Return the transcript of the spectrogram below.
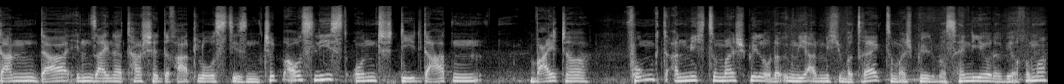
dann da in seiner Tasche drahtlos diesen Chip ausliest und die Daten weiter funkt an mich zum Beispiel oder irgendwie an mich überträgt, zum Beispiel übers Handy oder wie auch immer.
